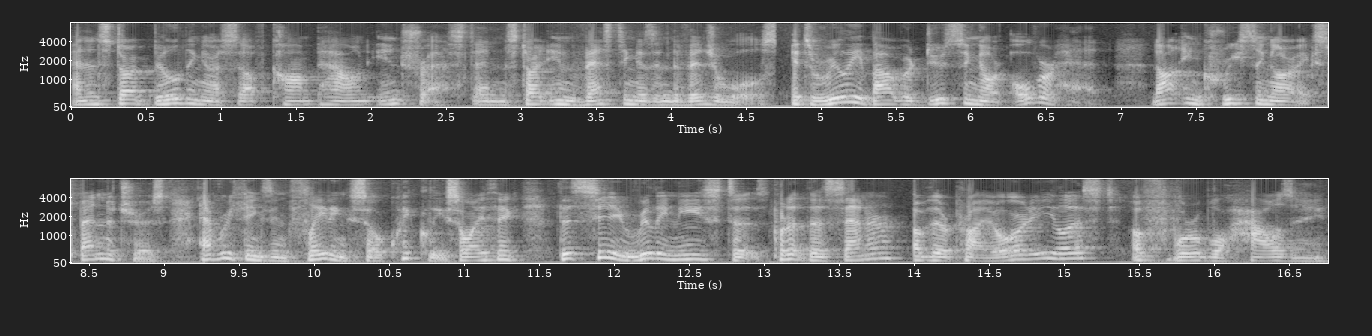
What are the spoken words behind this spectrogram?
and then start building ourselves compound interest and start investing as individuals. It's really about reducing our overhead not increasing our expenditures. Everything's inflating so quickly. So I think this city really needs to put at the center of their priority list affordable housing.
